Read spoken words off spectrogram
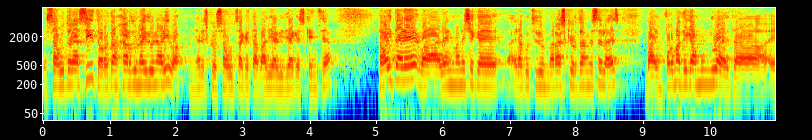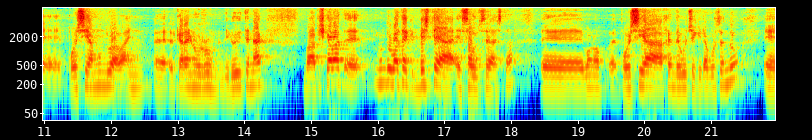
ezagutarazi, eta horretan jardu nahi duenari, ba, oinarrizko ezagutzak eta baliabideak eskaintzea, Eta baita ere, ba, lehen manesek ba, erakutsi duen marrazki hortan bezala ez, ba, informatika mundua eta e, poesia mundua, ba, in, e, elkarren urrun diruditenak, ba, pixka bat, e, mundu batek bestea ezautzea, ez da? E, bueno, poesia jende gutxik irakurtzen du, e,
